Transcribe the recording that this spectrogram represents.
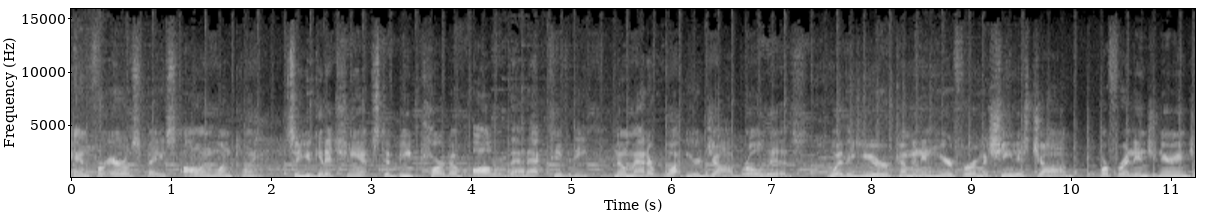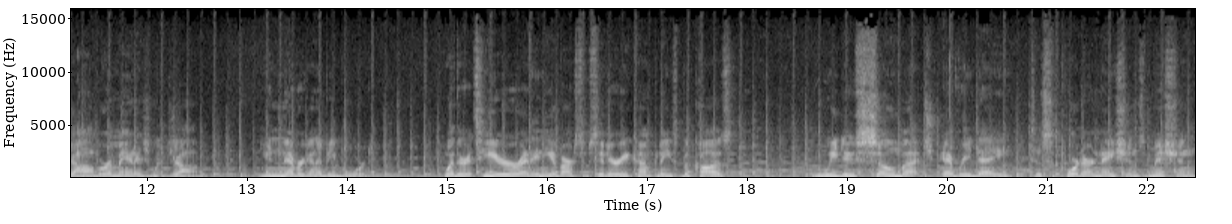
and for aerospace all in one plant. So you get a chance to be part of all of that activity, no matter what your job role is. Whether you're coming in here for a machinist job or for an engineering job or a management job, you're never going to be bored. Whether it's here or at any of our subsidiary companies, because we do so much every day to support our nation's mission.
